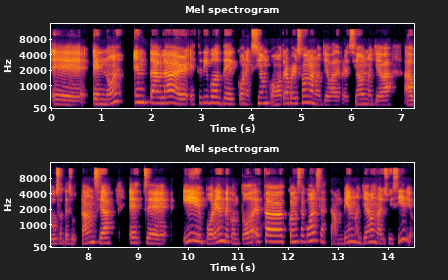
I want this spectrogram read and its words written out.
eh, el no entablar este tipo de conexión con otra persona nos lleva a depresión, nos lleva a abusos de sustancias, este, y por ende, con todas estas consecuencias, también nos llevan al suicidio.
